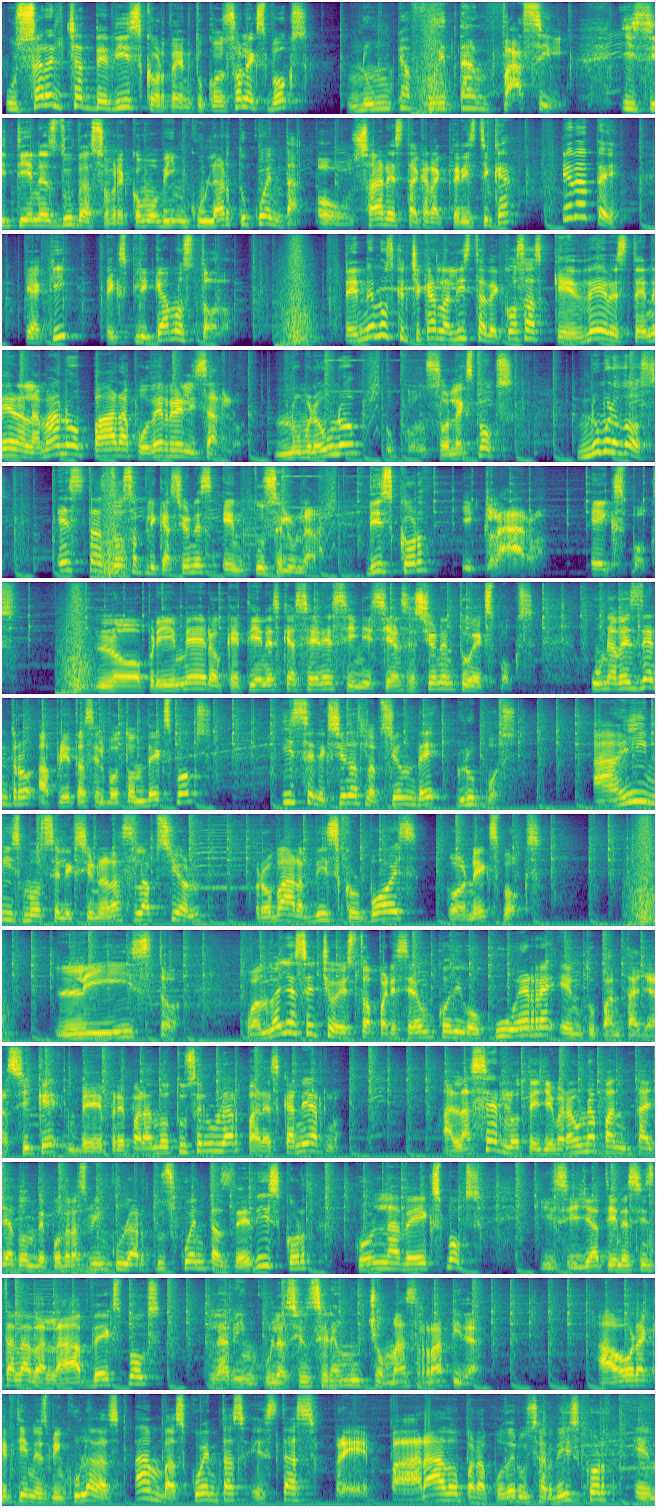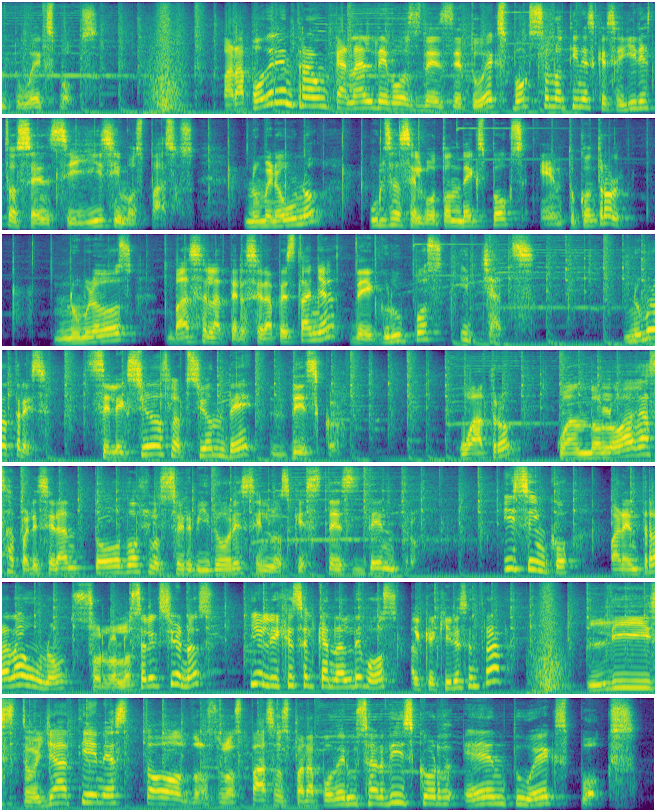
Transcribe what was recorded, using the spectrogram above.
Usar el chat de Discord en tu consola Xbox nunca fue tan fácil. Y si tienes dudas sobre cómo vincular tu cuenta o usar esta característica, quédate, que aquí te explicamos todo. Tenemos que checar la lista de cosas que debes tener a la mano para poder realizarlo. Número 1, tu consola Xbox. Número 2, estas dos aplicaciones en tu celular, Discord y claro, Xbox. Lo primero que tienes que hacer es iniciar sesión en tu Xbox. Una vez dentro, aprietas el botón de Xbox y seleccionas la opción de Grupos. Ahí mismo seleccionarás la opción Probar Discord Voice con Xbox. ¡Listo! Cuando hayas hecho esto aparecerá un código QR en tu pantalla, así que ve preparando tu celular para escanearlo. Al hacerlo te llevará a una pantalla donde podrás vincular tus cuentas de Discord con la de Xbox. Y si ya tienes instalada la app de Xbox, la vinculación será mucho más rápida. Ahora que tienes vinculadas ambas cuentas, estás preparado para poder usar Discord en tu Xbox. Para poder entrar a un canal de voz desde tu Xbox solo tienes que seguir estos sencillísimos pasos. Número 1. Pulsas el botón de Xbox en tu control. Número 2. Vas a la tercera pestaña de grupos y chats. Número 3. Seleccionas la opción de Discord. 4. Cuando lo hagas aparecerán todos los servidores en los que estés dentro. Y 5. Para entrar a uno, solo lo seleccionas y eliges el canal de voz al que quieres entrar. Listo, ya tienes todos los pasos para poder usar Discord en tu Xbox.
